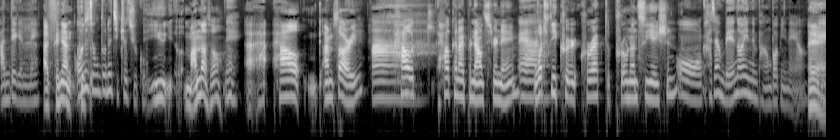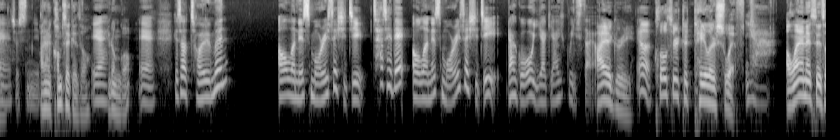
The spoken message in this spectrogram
안 되겠네. 아, 그냥 어느 그, 정도는 지켜주고. 이, 만나서 네. 아, how I'm sorry. 아. How how can I pronounce your name? 야. What's the cor- correct pronunciation? 어, 가장 매너 있는 방법이네요. 네. 네, 좋습니다. 아니면 검색해서 예. 이런 거. 예. 그래서 젊은 Alanis Morisset이지, 차세대 Alanis Morisset이지 라고 이야기하고 있어요. I agree. 예. Closer to Taylor Swift. 야 Alanis is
